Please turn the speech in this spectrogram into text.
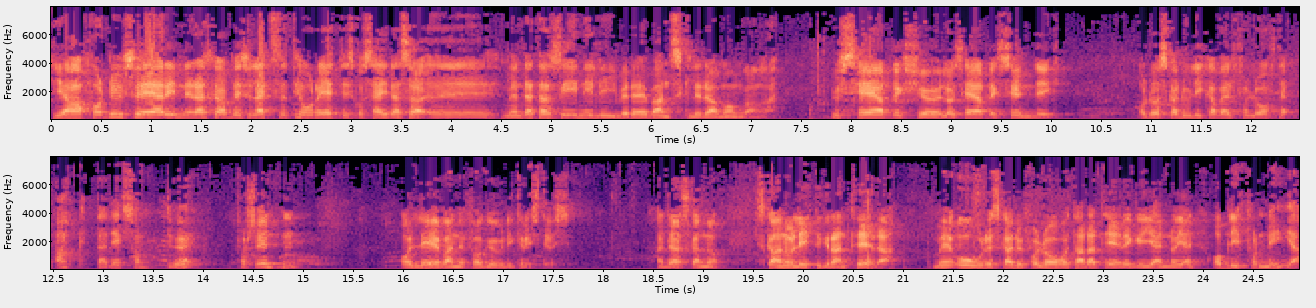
ja for du som er inni det, skal bli så lett så teoretisk å si det, så, øh, men dette er inni livet, det er vanskelig da mange ganger. Du ser deg sjøl og ser deg syndig, og da skal du likevel få lov til å akte deg som død for synden og levende for Gud i Kristus. Og det skal nå, skal nå grann til, da. Med ordet skal du få lov å ta det til deg igjen og igjen og bli fornya.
